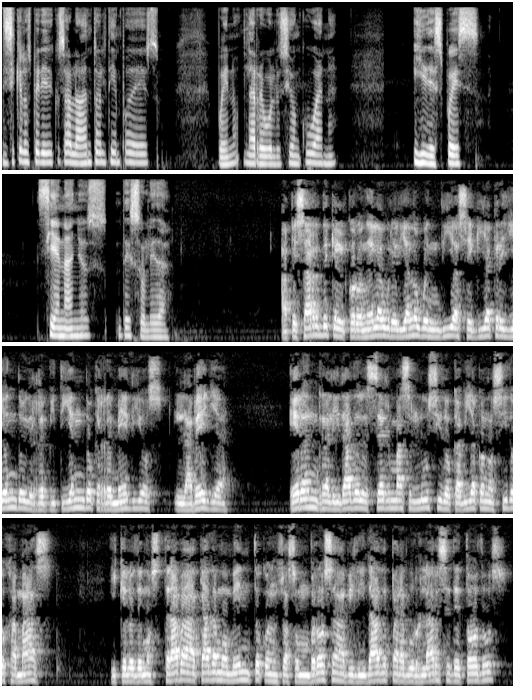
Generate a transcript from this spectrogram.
Dice que los periódicos hablaban todo el tiempo de eso. Bueno, la revolución cubana y después 100 años de soledad. A pesar de que el coronel Aureliano Buendía seguía creyendo y repitiendo que Remedios, la bella, era en realidad el ser más lúcido que había conocido jamás, y que lo demostraba a cada momento con su asombrosa habilidad para burlarse de todos,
